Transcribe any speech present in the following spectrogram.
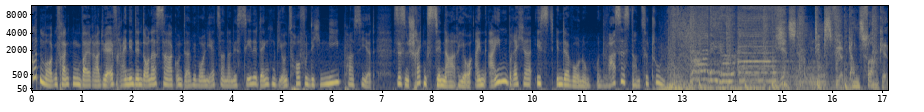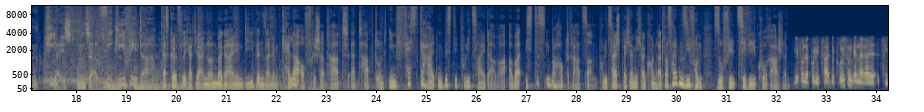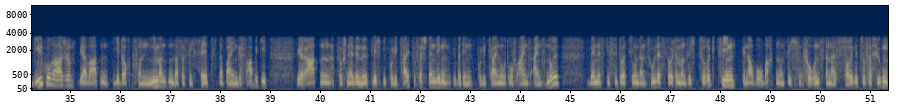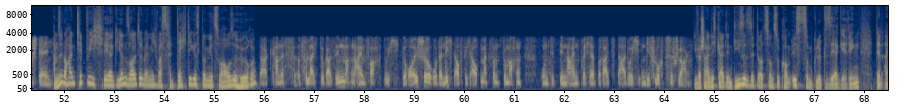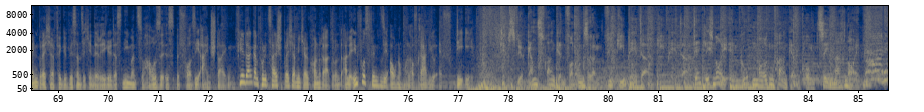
Guten Morgen, Franken, bei Radio F rein in den Donnerstag. Und äh, wir wollen jetzt an eine Szene denken, die uns hoffentlich nie passiert. Es ist ein Schreckensszenario. Ein Einbrecher ist in der Wohnung. Und was ist dann zu tun? Radio. Jetzt Tipps für ganz Franken. Hier ist unser Wiki Peter. Erst kürzlich hat ja ein Nürnberger einen Dieb in seinem Keller auf frischer Tat ertappt und ihn festgehalten, bis die Polizei da war. Aber ist das überhaupt ratsam? Polizeisprecher Michael Konrad, was halten Sie von so viel Zivilcourage? Wir von der Polizei begrüßen generell Zivilcourage. Wir erwarten jedoch von niemandem, dass er sich selbst dabei in Gefahr begibt. Wir raten, so schnell wie möglich die Polizei zu verständigen über den Polizeinotruf 110. Wenn es die Situation dann zulässt, sollte man sich zurückziehen, genau beobachten und sich für uns dann als Zeuge zur Verfügung stellen. Haben Sie noch einen Tipp, wie ich reagieren sollte, wenn ich was Verdächtiges bei mir zu Hause höre? Da kann es vielleicht sogar Sinn machen, einfach durch Geräusche oder Licht auf sich aufmerksam zu machen und den Einbrecher bereits dadurch in die Flucht zu schlagen. Die Wahrscheinlichkeit, in diese Situation zu kommen, ist zum Glück sehr gering, denn Einbrecher vergewissern sich in der Regel, dass niemand zu Hause ist, bevor sie einsteigen. Vielen Dank an Polizeisprecher Michael Konrad und alle Infos finden Sie auch nochmal auf radiof.de. Tipps für ganz Franken von unserem Wiki Peter. Wiki Peter. Täglich neu im Guten Morgen Franken um 10 nach 9. Radio F.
